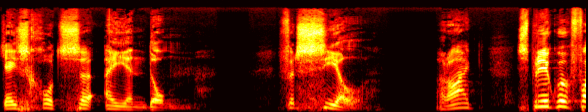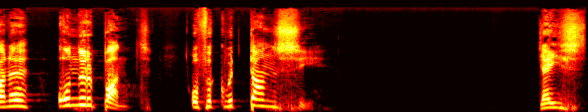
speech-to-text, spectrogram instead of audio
Jy's God se eiendom. Verseël. Right? Spreek ook van 'n onderpand of 'n kwitansie. Jy's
